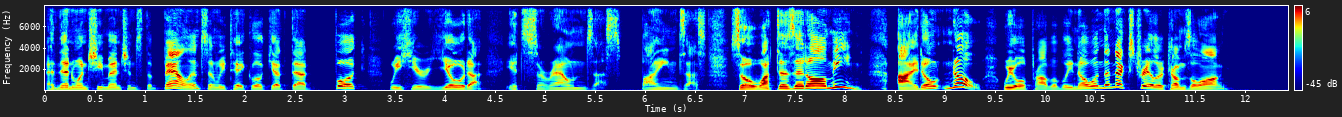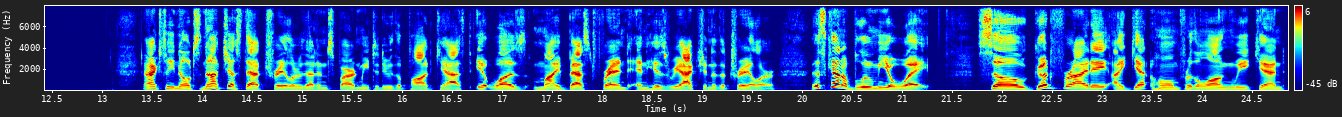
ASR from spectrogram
And then when she mentions the balance and we take a look at that book, we hear Yoda. It surrounds us, binds us. So what does it all mean? I don't know. We will probably know when the next trailer comes along. Actually, no, it's not just that trailer that inspired me to do the podcast. It was my best friend and his reaction to the trailer. This kind of blew me away. So, Good Friday, I get home for the long weekend.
